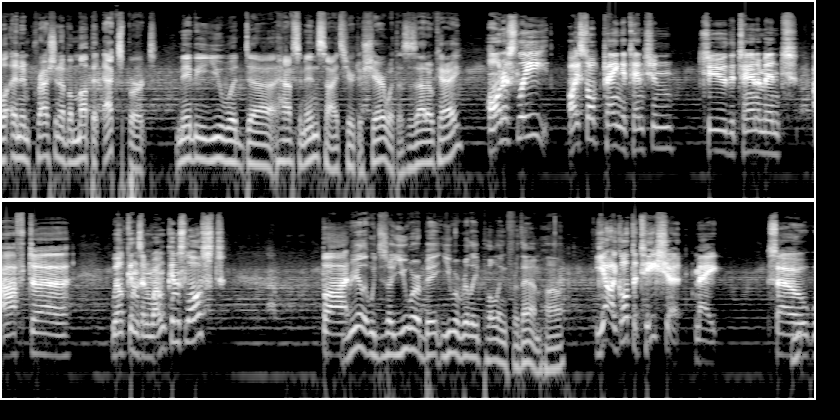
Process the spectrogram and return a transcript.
well, an impression of a Muppet expert, maybe you would uh, have some insights here to share with us. Is that okay? Honestly, I stopped paying attention to the tournament after Wilkins and Wonkins lost. But Really? So you were a bit, you were really pulling for them, huh? yeah, I got the T-shirt, mate. So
